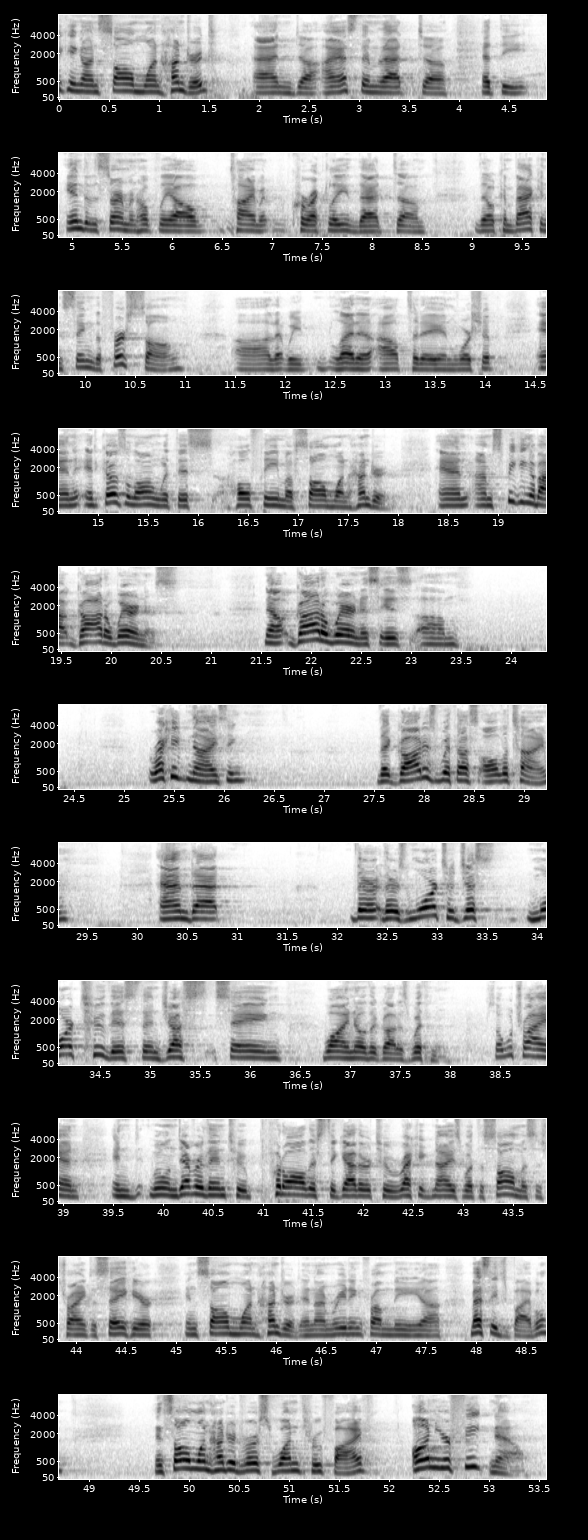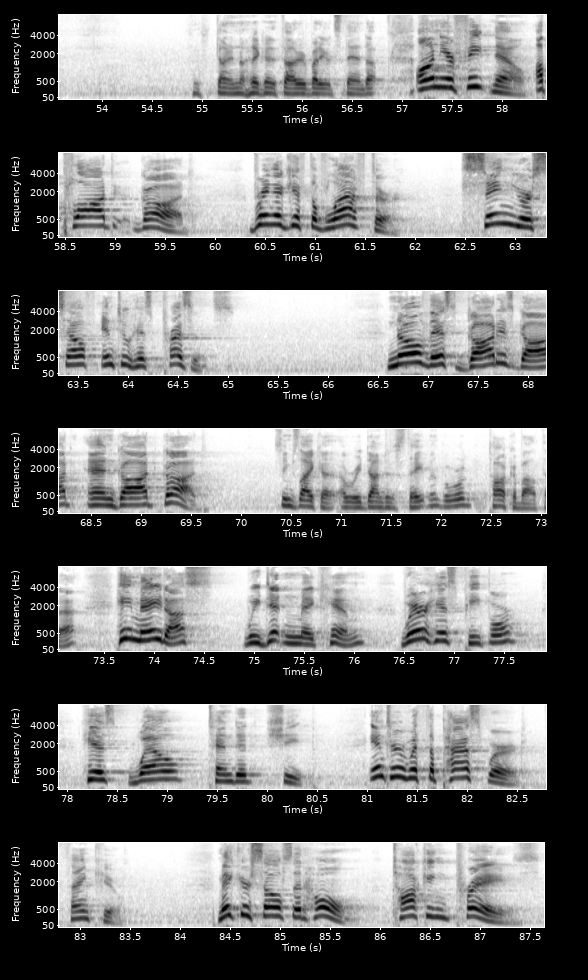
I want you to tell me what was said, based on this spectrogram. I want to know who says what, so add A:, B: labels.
A: speaking on Psalm 100, and uh, I asked them that uh, at the end of the sermon, hopefully I'll time it correctly, that um, they'll come back and sing the first song uh, that we led out today in worship. And it goes along with this whole theme of Psalm 100. And I'm speaking about God awareness. Now, God awareness is um, recognizing that God is with us all the time and that there, there's more to just more to this than just saying, "Well, I know that God is with me." So we'll try and, and we'll endeavor then to put all this together to recognize what the psalmist is trying to say here in Psalm 100. And I'm reading from the uh, Message Bible. In Psalm 100, verse 1 through 5, on your feet now. Don't know, I thought everybody would stand up. On your feet now, applaud God. Bring a gift of laughter. Sing yourself into his presence. Know this God is God and God, God. Seems like a, a, redundant statement, but we'll talk about that. He made us, we didn't make him. We're his people, his well tended sheep. Enter with the password, thank you. Make yourselves at home, talking praise.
